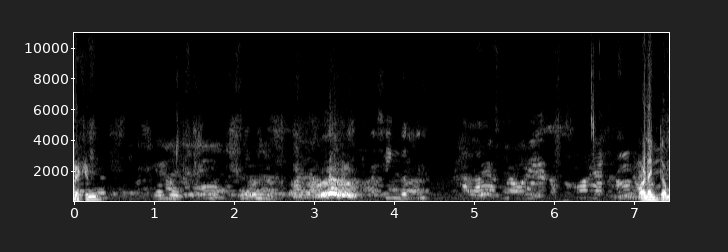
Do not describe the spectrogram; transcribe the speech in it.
দেখেন। অনেক দাম।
